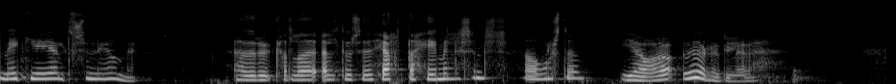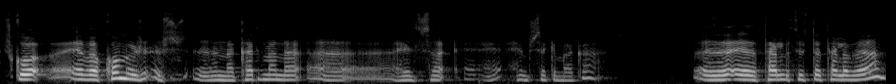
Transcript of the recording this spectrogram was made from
mikið í eldhúsinni hjá mér. Hafður þú kallað eldhúsið hjarta heimilisins á úlstöðum? Já, öruglega. Sko, ef að komur svona kallmanna að heimsækja maka eða, tala, þurfti að tala við hann,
